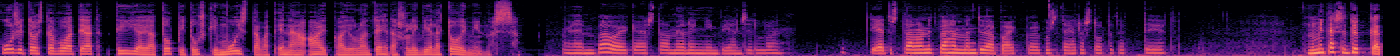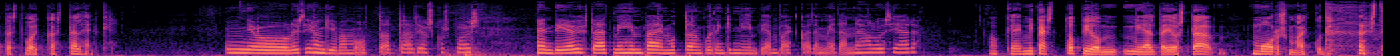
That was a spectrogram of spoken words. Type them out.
16-vuotiaat Tiia ja Topi tuskin muistavat enää aikaa, jolloin tehdas oli vielä toiminnassa. Enpä oikeastaan, me olin niin pian silloin. Tietysti täällä on nyt vähemmän työpaikkoja, kun se tehdas lopetettiin. No mitä sä tykkäät tästä voikkaasta tällä hetkellä? Joo, olisi ihan kiva muuttaa täältä joskus pois. En tiedä yhtään, että mihin päin, mutta on kuitenkin niin pian paikka, että me tänne haluaisi jäädä. Okei, mitä Topi on mieltä, jos tämä morsmaikku tästä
